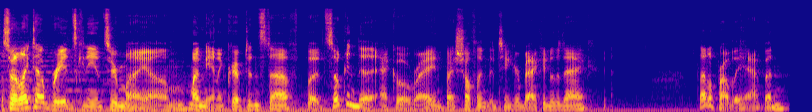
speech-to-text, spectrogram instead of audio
So I liked how braids can answer my um my mana crypt and stuff, but so can the echo, right? By shuffling the Tinker back into the deck. That'll probably happen.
